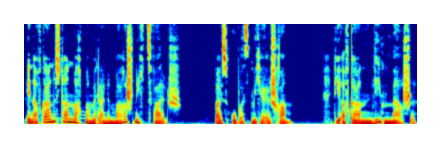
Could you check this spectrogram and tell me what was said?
In Afghanistan macht man mit einem Marsch nichts falsch, weiß Oberst Michael Schramm. Die Afghanen lieben Märsche.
